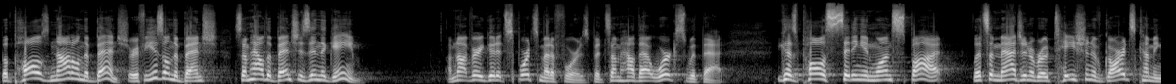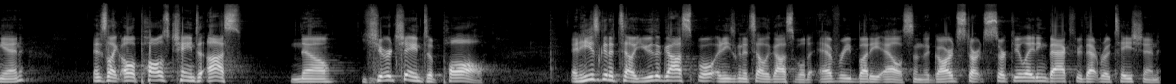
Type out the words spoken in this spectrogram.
but Paul's not on the bench. Or if he is on the bench, somehow the bench is in the game. I'm not very good at sports metaphors, but somehow that works with that. Because Paul's sitting in one spot. Let's imagine a rotation of guards coming in, and it's like, oh, Paul's chained to us. No, you're chained to Paul. And he's going to tell you the gospel, and he's going to tell the gospel to everybody else. And the guards start circulating back through that rotation,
